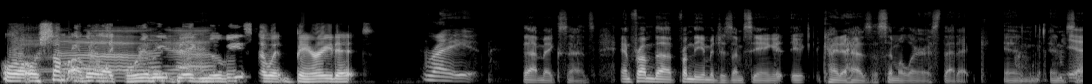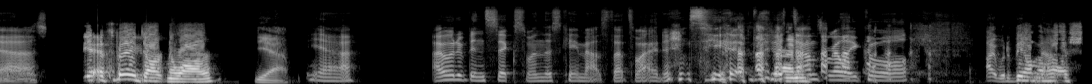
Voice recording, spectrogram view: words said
or or some ah, other like really big movie, so it buried it. Right. That makes sense. And from the from the images I'm seeing, it, it kind of has a similar aesthetic in in some Yeah. ways. Yeah, it's very dark noir. Yeah. Yeah. I would have been six when this came out, so that's why I didn't see it. But it sounds really cool. I would have Be been on the hush.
